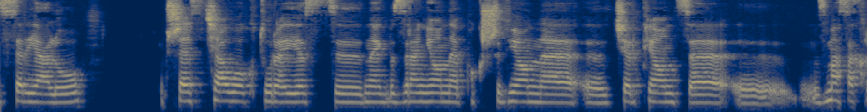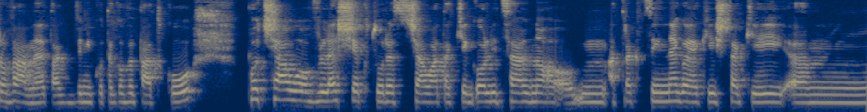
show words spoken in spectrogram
serialu przez ciało, które jest y, no jakby zranione, pokrzywione, y, cierpiące, y, zmasakrowane tak, w wyniku tego wypadku, po ciało w lesie, które z ciała takiego licealno mm, jakiejś takiej um,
